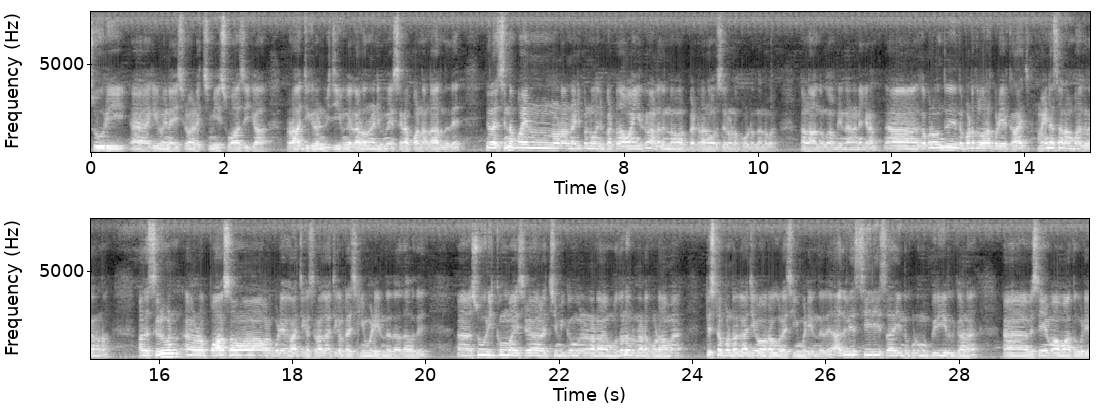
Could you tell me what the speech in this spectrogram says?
சூரி ஹீரோயின் ஐஸ்வர்யா லட்சுமி சுவாசிகா ராஜ்கிரண் விஜய் இவங்க எல்லாரோட நடிப்புமே சிறப்பாக நல்லா இருந்தது. இதில் சின்ன பையனோட நடிப்பு இன்னும் கொஞ்சம் பெட்டராக வாங்கியிருக்கோம் அல்லது இன்னும் ஒரு பெட்டரான ஒரு சிறுவனை போட்டிருந்தா நம்ம நல்லா இருந்திருக்கும் அப்படின்னு நான் நினைக்கிறேன். அதுக்கப்புறம் வந்து இந்த படத்தில் வரக்கூடிய காட்சி மைனஸாக நான் பார்க்குறது என்னன்னா அந்த சிறுவன் அவனோட பாசமாக வரக்கூடிய காட்சிகள் சில காட்சிகள் ரசிக்கும்படி இருந்தது. அதாவது சூரிக்கும் ஐஸ்வர்யா லட்சுமிக்கும் நட முதல்வர் நடக்கூடாமல் டிஸ்டர்ப் பண்ணுற காட்சிகள் ஓரளவுக்கு ரசிக்கும்படி இருந்தது. அதுவே சீரியஸ் ஆகி இந்த குடும்பம் பிரியறதுக்கான விஷயமாக விஷயமா மாற்றக்கூடிய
